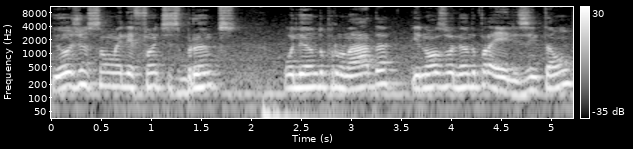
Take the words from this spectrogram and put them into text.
e hoje são elefantes brancos olhando para o nada e nós olhando para eles. Então,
